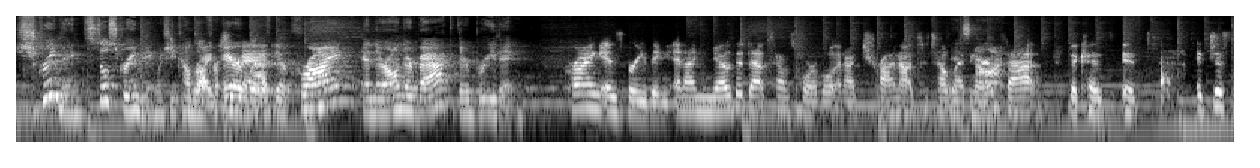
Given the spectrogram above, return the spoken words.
Screaming, still screaming when she comes right, up for air. Mad. But if they're crying and they're on their back, they're breathing. Crying is breathing, and I know that that sounds horrible, and I try not to tell my it's parents not. that because it's it just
